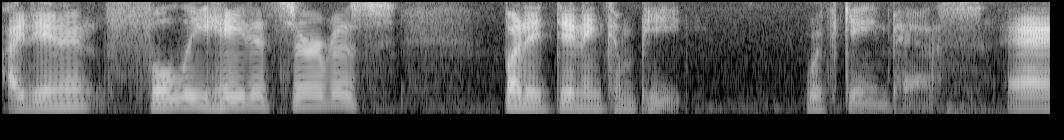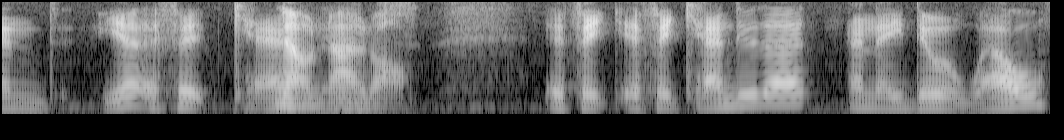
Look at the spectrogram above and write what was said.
I didn't fully hate its service, but it didn't compete with Game Pass. And yeah, if it can, No, not at all. If it if it can do that and they do it well,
